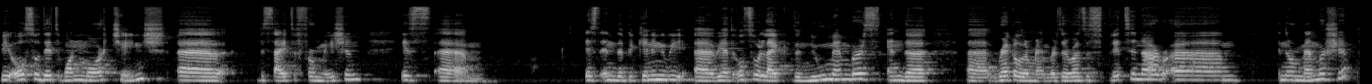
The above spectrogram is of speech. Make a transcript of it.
we also did one more change uh, beside the formation is um, is in the beginning we uh, we had also like the new members and the uh, regular members. There was a split in our um, in our membership.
